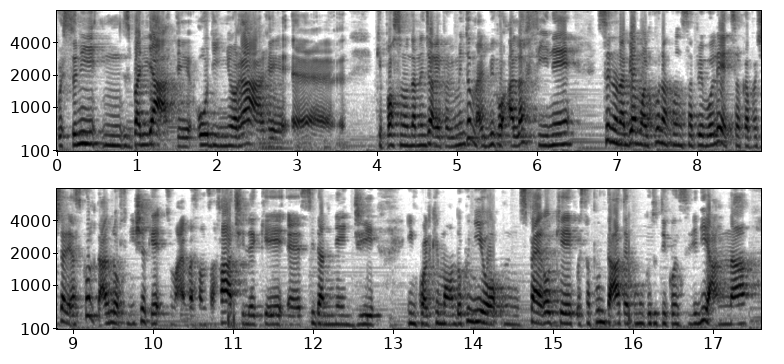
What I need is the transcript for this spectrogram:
questioni mh, sbagliate o di ignorare eh, che possono danneggiare il pavimento pelvico, alla fine se non abbiamo alcuna consapevolezza o capacità di ascoltarlo, finisce che insomma, è abbastanza facile che eh, si danneggi in qualche modo. Quindi io mh, spero che questa puntata e comunque tutti i consigli di Anna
